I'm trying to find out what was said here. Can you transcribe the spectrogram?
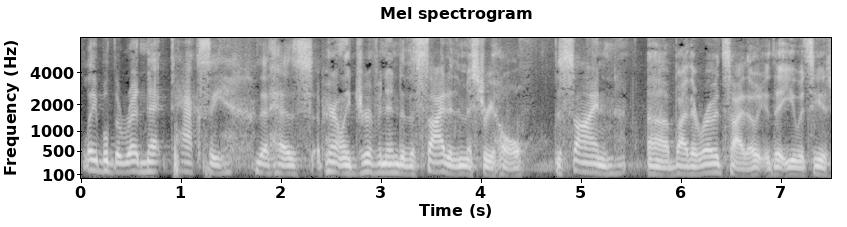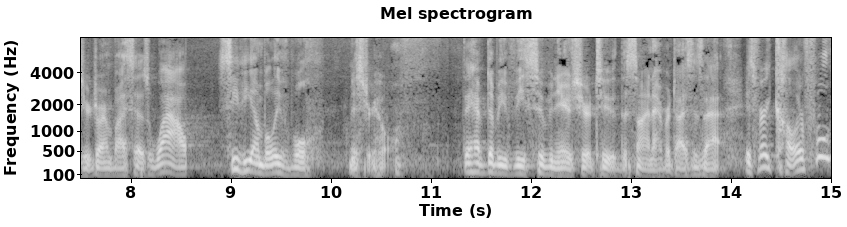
labeled the Redneck Taxi that has apparently driven into the side of the mystery hole. The sign uh, by the roadside though, that you would see as you're driving by says, "Wow, see the unbelievable mystery hole." They have WV souvenirs here too. The sign advertises that. It's very colorful,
